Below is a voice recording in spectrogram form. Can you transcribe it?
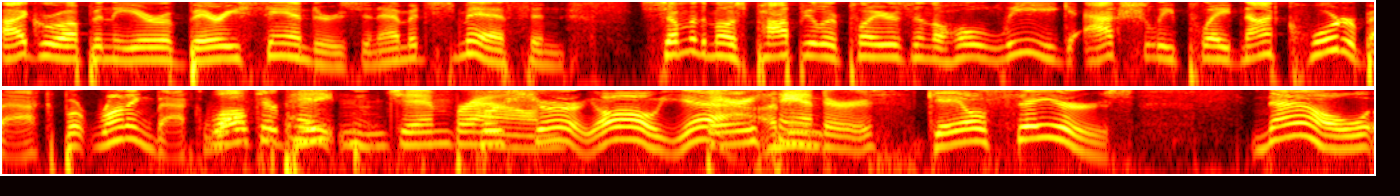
I grew up in the era of Barry Sanders and Emmitt Smith and some of the most popular players in the whole league actually played not quarterback but running back. Walter, Walter Payton, Payton, Jim Brown, for sure. Oh yeah, Barry Sanders, I mean, Gale Sayers. Now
